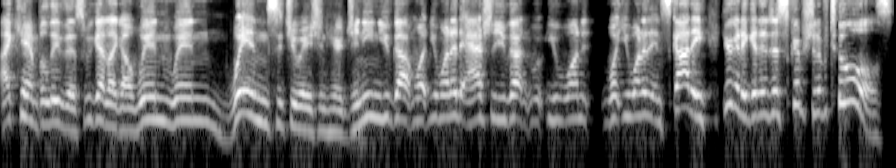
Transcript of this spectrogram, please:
I can't believe this. We got like a win-win-win situation here. Janine, you got what you wanted. Ashley, you got what you wanted. What you wanted, and Scotty, you're gonna get a description of tools.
